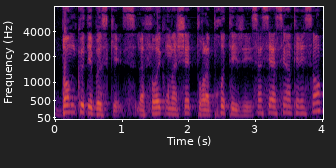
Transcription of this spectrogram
Banco des Bosques, la forêt qu'on achète pour la protéger. Ça, c'est assez intéressant.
